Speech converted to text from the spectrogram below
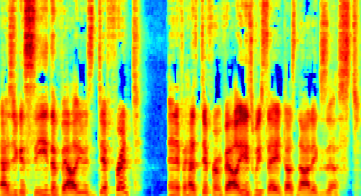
as you can see, the value is different. And if it has different values, we say it does not exist.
